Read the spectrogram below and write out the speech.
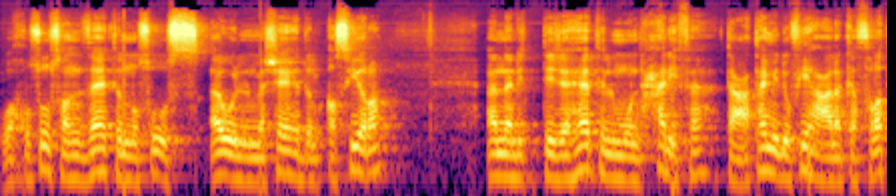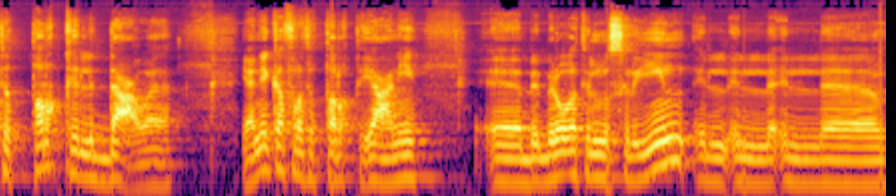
وخصوصا ذات النصوص أو المشاهد القصيرة أن الاتجاهات المنحرفة تعتمد فيها على كثرة الطرق للدعوة. يعني إيه كثرة الطرق؟ يعني آه، بلغة المصريين ال ال ال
